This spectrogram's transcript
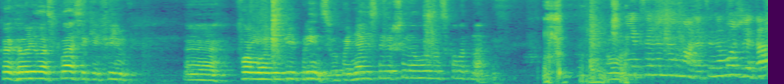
Как говорилось в классике фильм э, «Формула любви. Принц», вы поднялись на вершину Лондонского дна. Вот. Ні, це не нормально. Це не може да,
